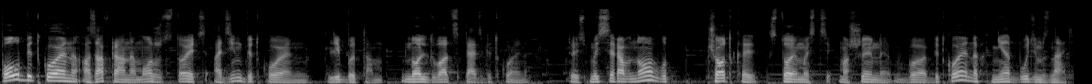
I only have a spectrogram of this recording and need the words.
пол биткоина, а завтра она может стоить 1 биткоин, либо там 0,25 биткоина. То есть мы все равно вот четкой стоимости машины в биткоинах не будем знать.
